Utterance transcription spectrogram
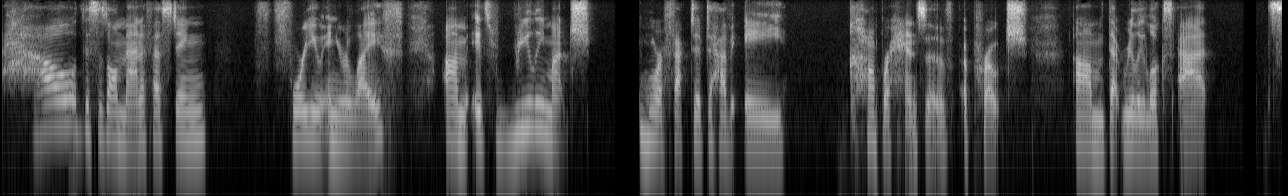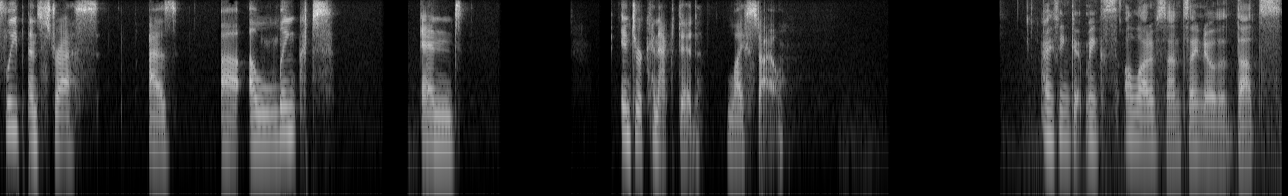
how this is all manifesting for you in your life, um, it's really much more effective to have a comprehensive approach um, that really looks at sleep and stress as uh, a linked and interconnected lifestyle. I think it makes a lot of sense. I know that that's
